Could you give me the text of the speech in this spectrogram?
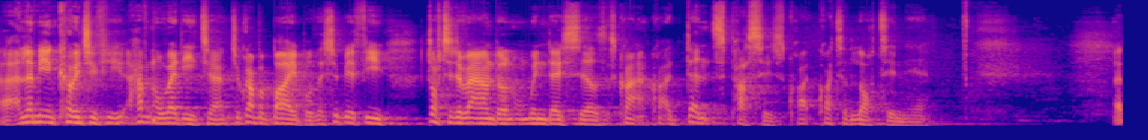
Uh, and let me encourage you, if you haven't already, to, to grab a Bible. There should be a few dotted around on, on window sills. It's quite, quite a dense passage, quite, quite a lot in here. Uh,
